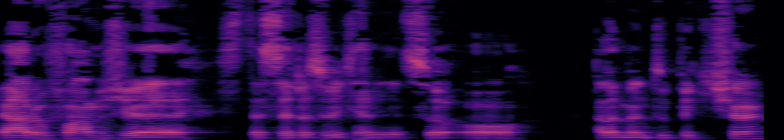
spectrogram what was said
Já doufám, že jste se dozvěděli něco o Elementu Picture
